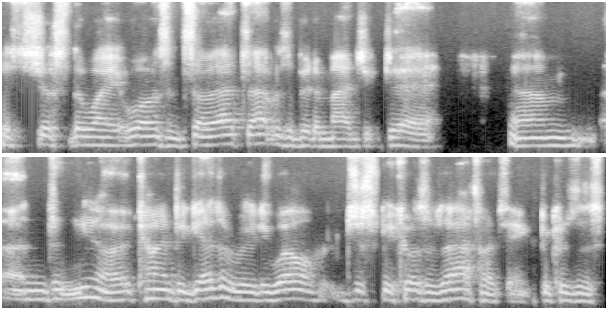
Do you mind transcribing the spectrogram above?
It's just the way it was, and so that that was a bit of magic there um, and you know it came together really well just because of that i think because this,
